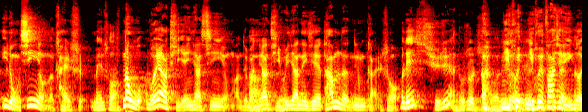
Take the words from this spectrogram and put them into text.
一种新颖的开始。没错。那我我也要体验一下新颖嘛，对啊吧？你要体会一下那些他们的那种感受不，。连许志远都做直播，你会你会发现一个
